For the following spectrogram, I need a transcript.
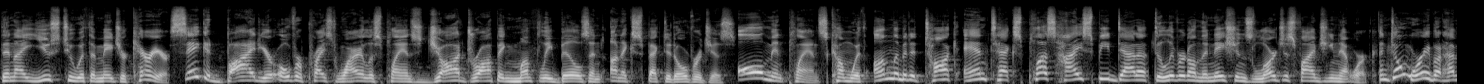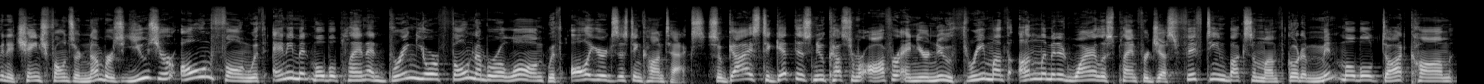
than I used to with a major carrier. Say goodbye to your overpriced wireless plans, jaw dropping monthly bills, and unexpected overages. All Mint plans come with unlimited talk and text plus high speed data delivered on the nation's largest 5G network. And don't worry about having to change phones or numbers. Use your own phone with any Mint mobile plan and bring your phone number along with all your existing contacts. So, guys, to get this new customer offer and your new three month unlimited wireless plan for just 15 bucks a month, go to mintmobile.com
